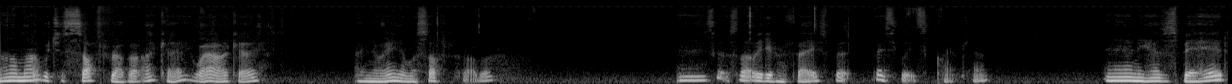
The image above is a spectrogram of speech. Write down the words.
armor, which is soft rubber. Okay, wow, okay. I know any of them were soft rubber. And he's got a slightly different face, but basically it's clamp champ. And he has a spare head,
